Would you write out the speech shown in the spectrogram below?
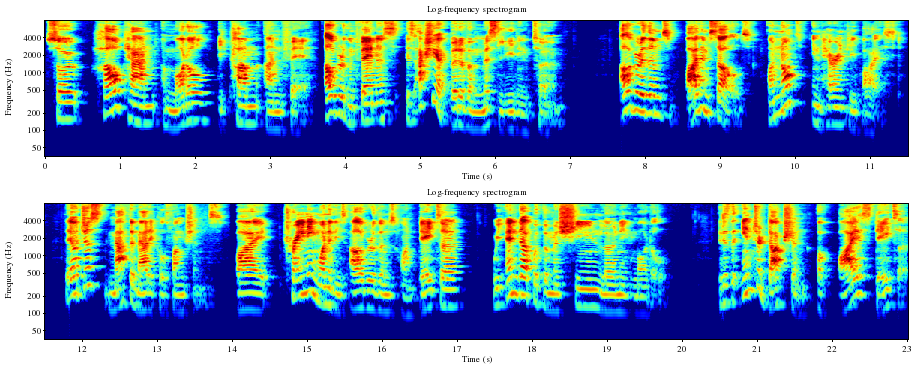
So how can a model become unfair? Algorithm fairness is actually a bit of a misleading term. Algorithms by themselves are not inherently biased. They are just mathematical functions. By training one of these algorithms on data, we end up with a machine learning model. It is the introduction of biased data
